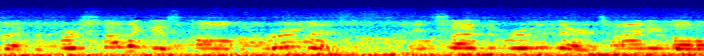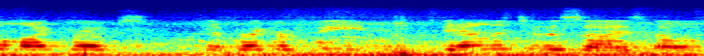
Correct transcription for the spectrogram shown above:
stomach is called the rumen. Inside the rumen there are tiny little microbes that break her feed down into the size of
